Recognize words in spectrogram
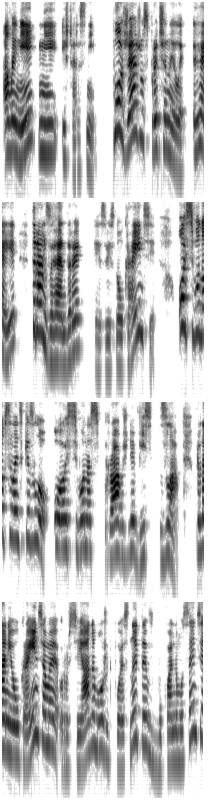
Але ні, ні і ще раз ні. Пожежу спричинили геї, трансгендери і, звісно, українці. Ось воно вселенське зло, ось вона справжня вісь зла. Принаймні українцями росіяни можуть пояснити в буквальному сенсі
